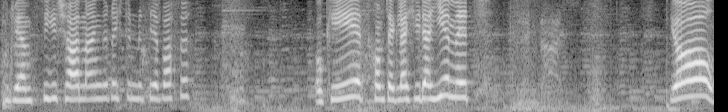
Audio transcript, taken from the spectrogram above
Und wir haben viel Schaden angerichtet mit der Waffe. Okay, jetzt kommt er gleich wieder hier mit. Yo!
